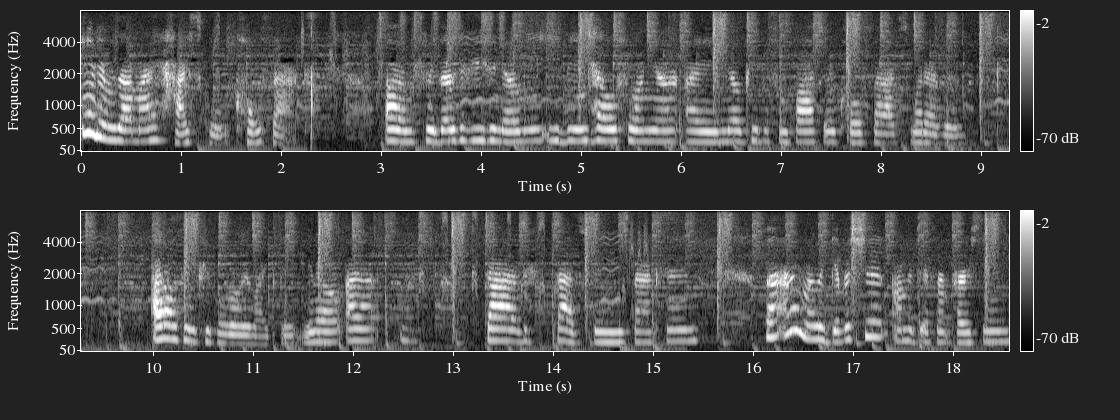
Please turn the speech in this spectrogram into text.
and it was at my high school, Colfax. Um, for those of you who know me, you'd be in California. I know people from Placer, Colfax, whatever. I don't think people really like me, you know. I, bad, bad things back then. But I don't really give a shit. I'm a different person.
